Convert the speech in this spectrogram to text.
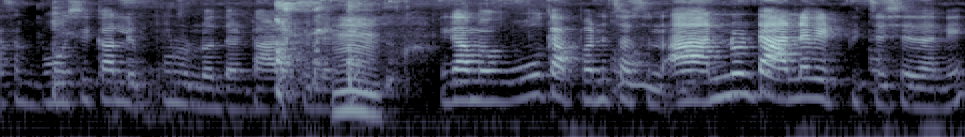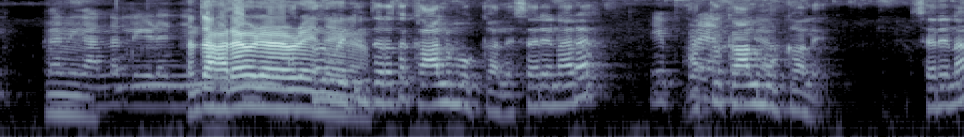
అసలు బోసికాళ్ళు ఎప్పుడు ఉండొద్దంట ఆడపిల్లకి ఉమ్. ఇక ఆమె ఊకి అప్పటి నుంచి వస్తుంది. ఆ అన్న ఉంటే ఆ అన్న పెట్టించేసేదాన్ని కానీ ఇక అన్న లేడని అంత హడావిడి హడావిడి అయింది పెట్టిన తర్వాత కాలు మొక్కాలి. సరేనారా? ఎప్పుడు అక్క కాలు మొక్కాలి. సరేనా?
